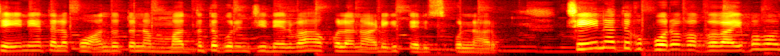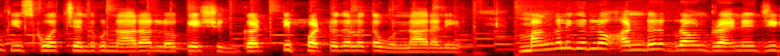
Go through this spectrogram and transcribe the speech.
చేనేతలకు అందుతున్న మద్దతు గురించి నిర్వాహకులను అడిగి తెలుసుకున్నారు. చేనేతకు పూర్వ వైభవం తీసుకువచ్చేందుకు నారా లోకేష్ గట్టి పట్టుదలతో ఉన్నారని మంగళగిరిలో underground drainage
